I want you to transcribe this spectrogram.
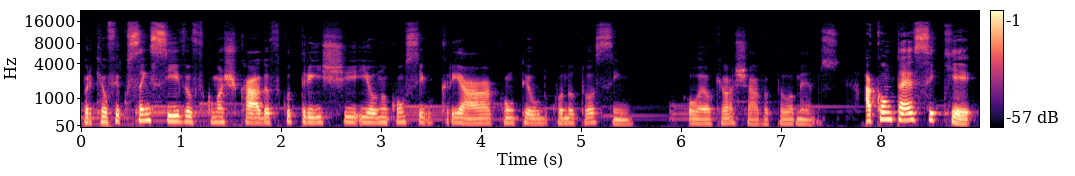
porque eu fico sensível, eu fico machucado, eu fico triste e eu não consigo criar conteúdo quando eu tô assim. Ou é o que eu achava, pelo menos. Acontece que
